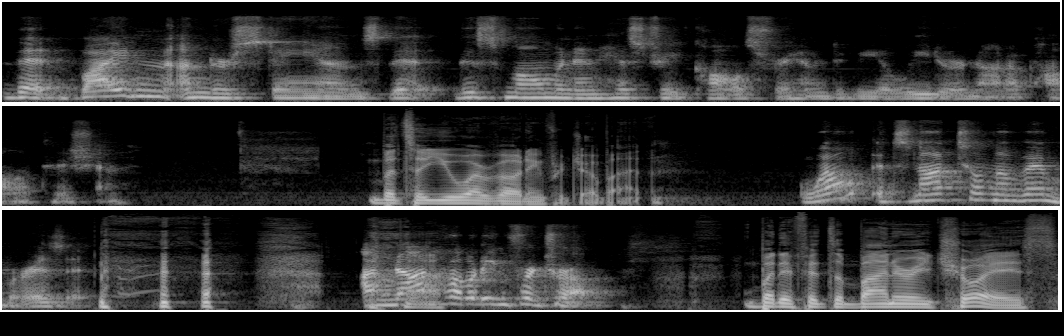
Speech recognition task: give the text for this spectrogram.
that Biden understands that this moment in history calls for him to be a leader, not a politician. But so you are voting for Joe Biden? Well, it's not till November, is it? I'm not voting for Trump. But if it's a binary choice,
